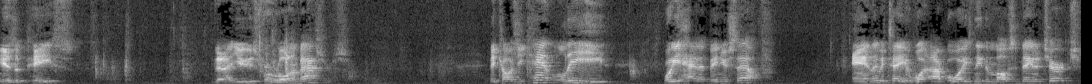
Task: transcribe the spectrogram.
is a piece that I use for royal ambassadors. Because you can't lead where you haven't been yourself. And let me tell you, what our boys need the most today in the church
